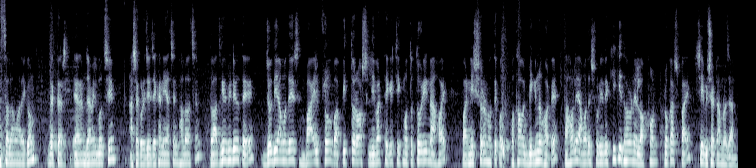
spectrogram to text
আসসালামু আলাইকুম, ডাক্তার এরম জামিল বলছি। আশা করি যে যেখানেই আছেন, ভালো আছেন। তো আজকের ভিডিওতে যদি আমাদের বাইল ফ্লো বা পিত্তরস লিভার থেকে ঠিকমতো তৈরি না হয় বা নিঃসরণ হতে কোথাও বিঘ্ন ঘটে, তাহলে আমাদের শরীরে কি কি ধরনের লক্ষণ প্রকাশ পায় সেই বিষয়টা আমরা জানব।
